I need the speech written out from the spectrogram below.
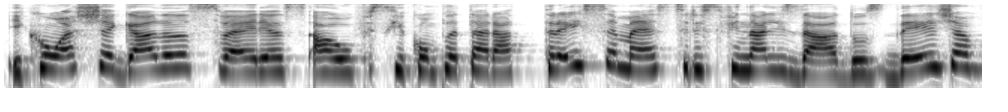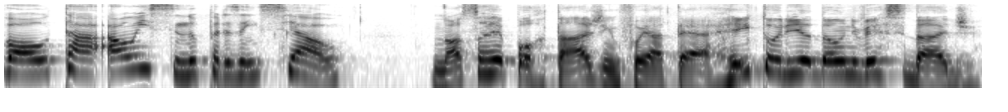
E com a chegada das férias, a UFSC completará três semestres finalizados desde a volta ao ensino presencial. Nossa reportagem foi até a reitoria da universidade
